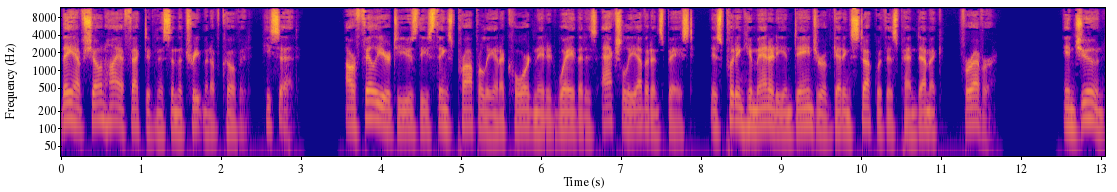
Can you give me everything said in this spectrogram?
They have shown high effectiveness in the treatment of COVID, he said. Our failure to use these things properly in a coordinated way that is actually evidence based is putting humanity in danger of getting stuck with this pandemic forever. In June,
